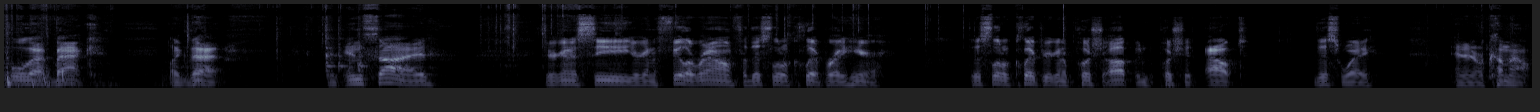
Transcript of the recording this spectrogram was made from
pull that back like that. And inside, you're gonna see, you're gonna feel around for this little clip right here. This little clip, you're gonna push up and push it out this way and it'll come out.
